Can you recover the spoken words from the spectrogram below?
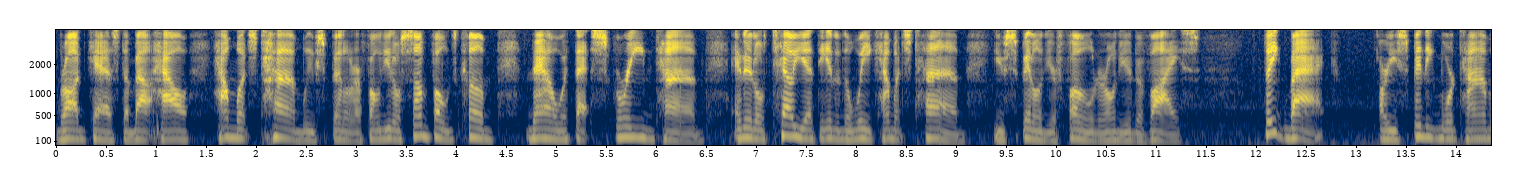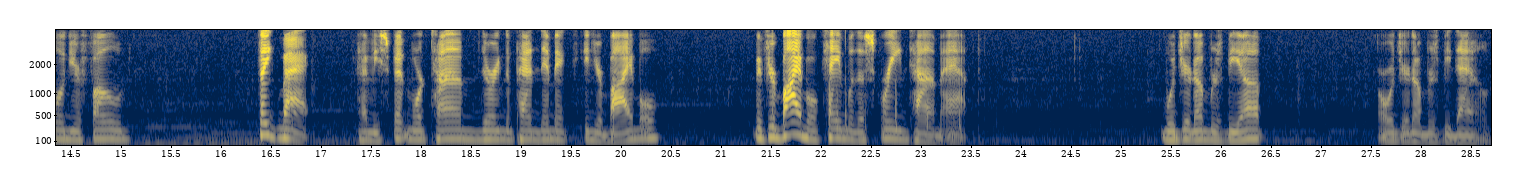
broadcast about how how much time we've spent on our phone. You know, some phones come now with that screen time, and it'll tell you at the end of the week how much time you've spent on your phone or on your device. Think back. Are you spending more time on your phone? Think back. Have you spent more time during the pandemic in your Bible? If your Bible came with a screen time app, would your numbers be up or would your numbers be down?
